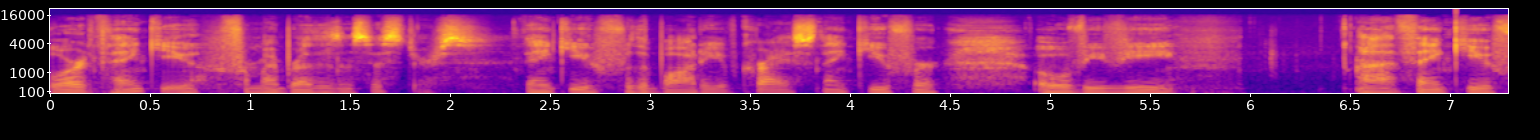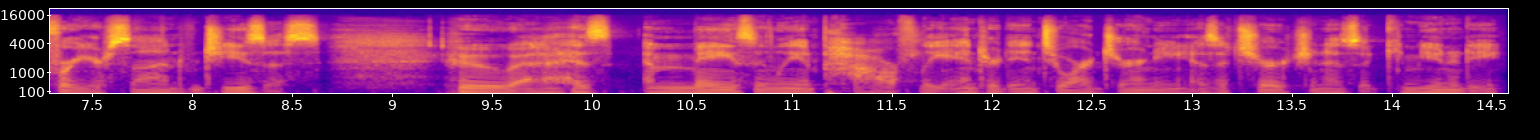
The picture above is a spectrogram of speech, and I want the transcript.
Lord, thank you for my brothers and sisters. Thank you for the body of Christ. Thank you for OVV. Uh, thank you for your son, Jesus, who uh, has amazingly and powerfully entered into our journey as a church and as a community.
